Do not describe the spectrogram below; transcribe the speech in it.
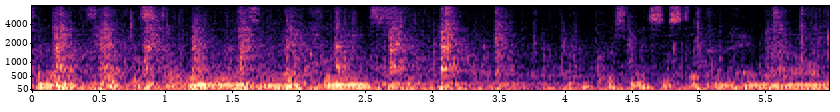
Some of that stuff is still lingering, some of them cleans. Is still kind of hanging around.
